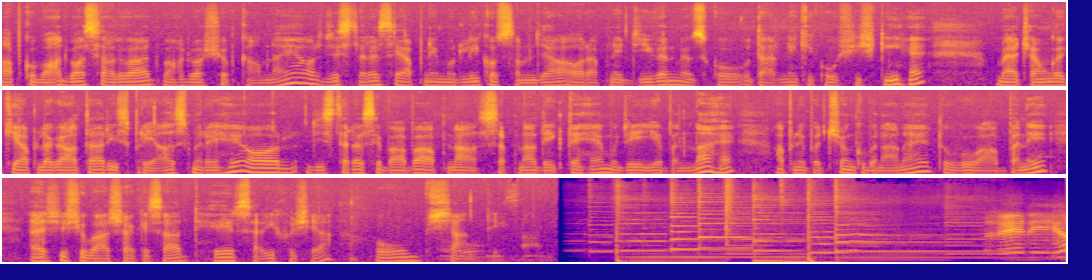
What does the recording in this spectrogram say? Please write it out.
आपको बहुत बहुत साधुवाद, बहुत बहुत शुभकामनाएँ और जिस तरह से आपने मुरली को समझा और अपने जीवन में उसको उतारने की कोशिश की है, मैं चाहूँगा कि आप लगातार इस प्रयास में रहें और जिस तरह से बाबा अपना सपना देखते हैं, मुझे ये बनना है, अपने बच्चों को बनाना है तो वो आप बने। ऐसी शुभ आशा के साथ ढेर सारी खुशियाँ। ओम शांति। रेडियो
